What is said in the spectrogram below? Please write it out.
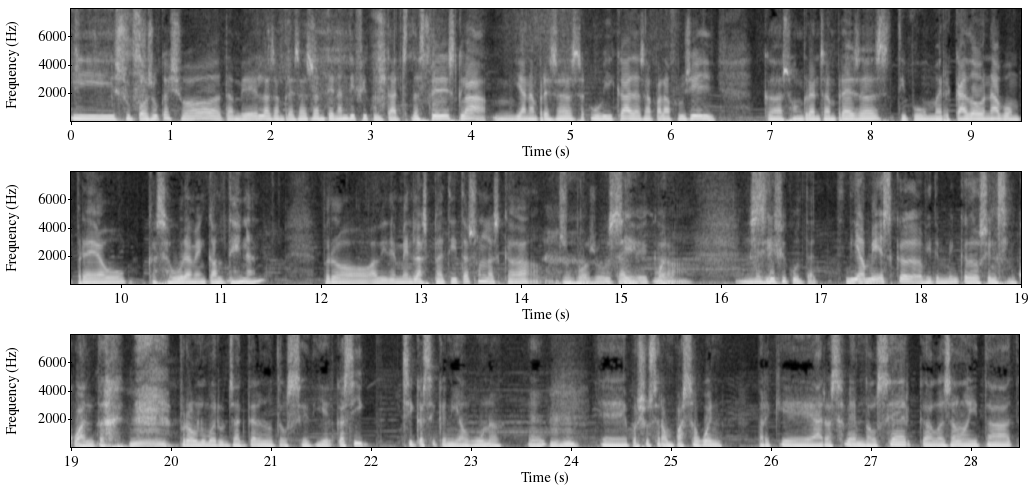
i suposo que això també les empreses en tenen dificultats. Després, clar, hi ha empreses ubicades a Palafrugell que són grans empreses, tipus Mercadona, Bon Preu, que segurament que el tenen, però evidentment les petites són les que suposo Sí, també que bueno, més sí. dificultat. N'hi ha més que, evidentment, que 250, Mm. però el número exacte ara no te'l sé dir, que sí, sí que sí que n'hi ha alguna. Eh? Mhm. Eh, per això serà un pas següent, perquè ara sabem del CERC que la Generalitat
